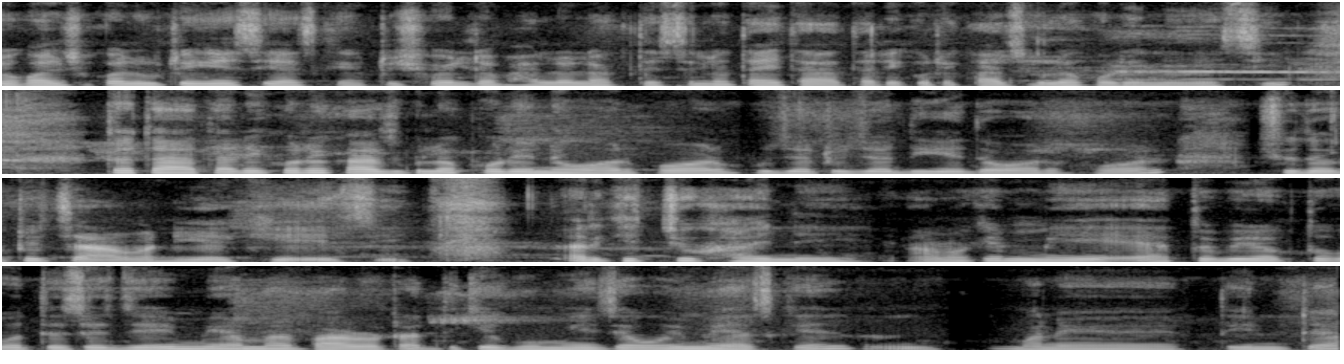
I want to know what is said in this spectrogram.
সকাল সকাল উঠে গেছি। আজকে একটু শরীরটা ভালো লাগতেছিলো, তাই তাড়াতাড়ি করে কাজগুলো করে নিয়েছি তো তাড়াতাড়ি করে কাজগুলো করে নেওয়ার পর, পূজা টুজা দিয়ে দেওয়ার পর শুধু একটু চা বানিয়ে খেয়েছি। আর কিচ্ছু খাইনি। আমাকে মেয়ে এত বিরক্ত করতেছে যেই মেয়ে আমার বারোটার দিকে ঘুমিয়ে যায়। ওই মেয়ে আজকে মানে তিনটা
